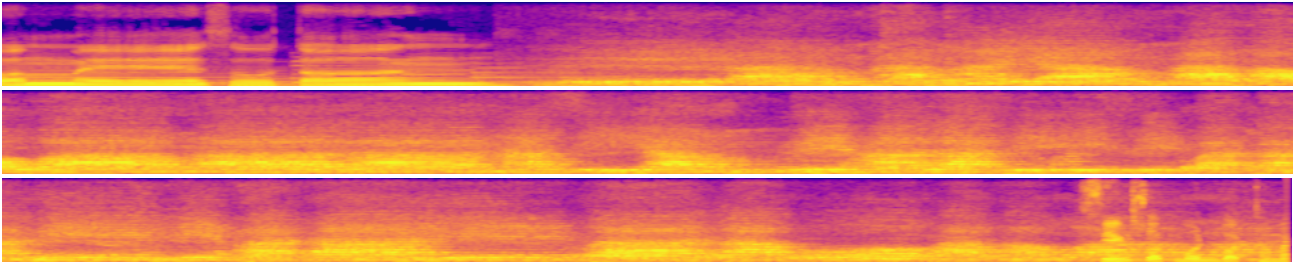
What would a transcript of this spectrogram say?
วเมสุตังเสียงสวดมนต์บทธรรม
